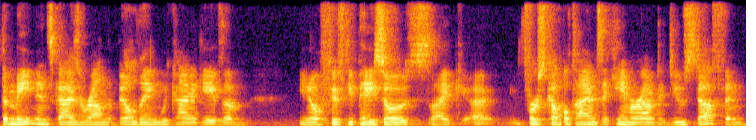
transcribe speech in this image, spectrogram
the maintenance guys around the building, we kind of gave them, you know, 50 pesos. Like uh, first couple times they came around to do stuff and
